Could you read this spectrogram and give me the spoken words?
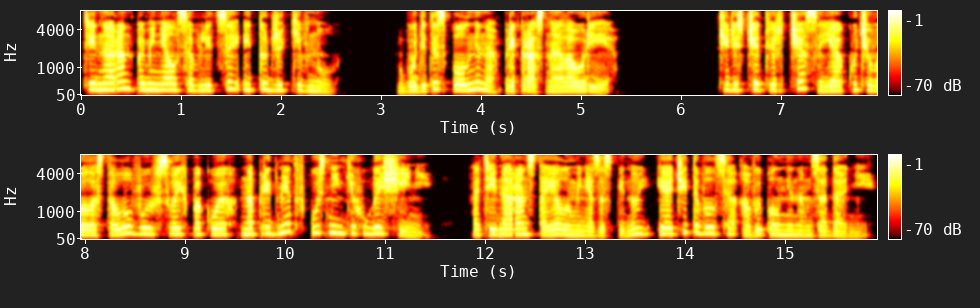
Тейнаран поменялся в лице и тут же кивнул. «Будет исполнено, прекрасная Лаурия». Через четверть часа я окучивала столовую в своих покоях на предмет вкусненьких угощений, а Тейнаран стоял у меня за спиной и отчитывался о выполненном задании.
